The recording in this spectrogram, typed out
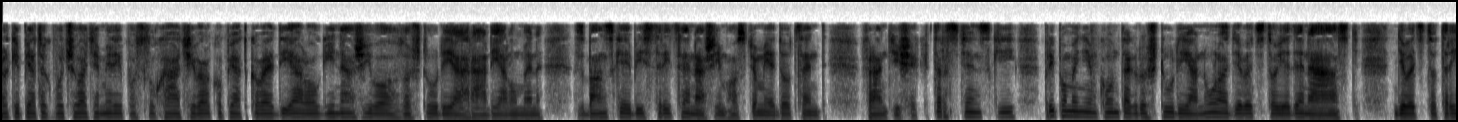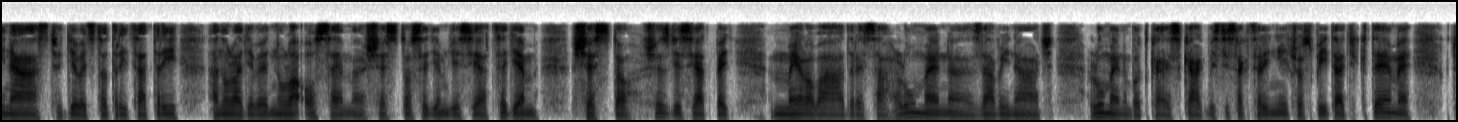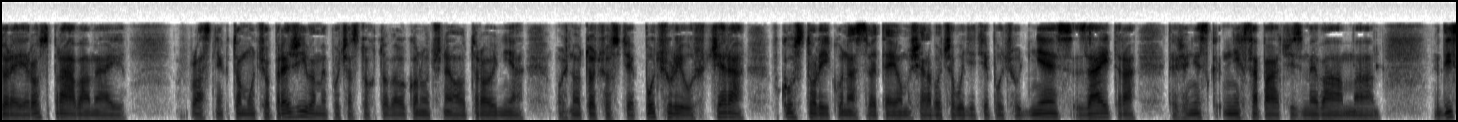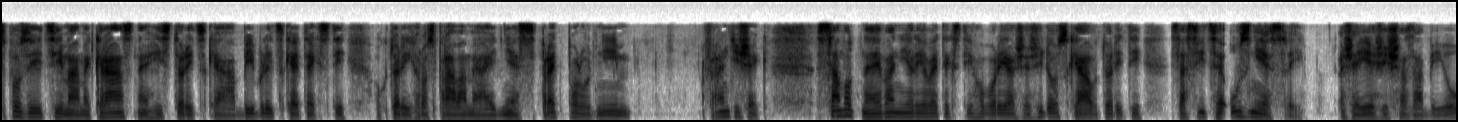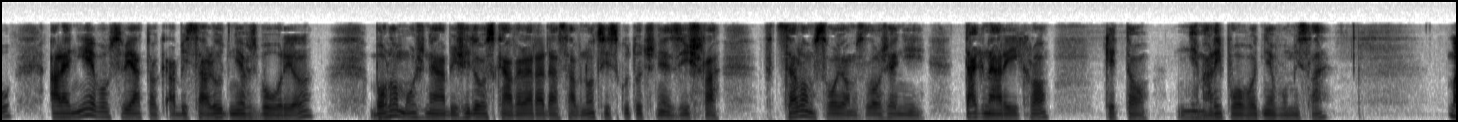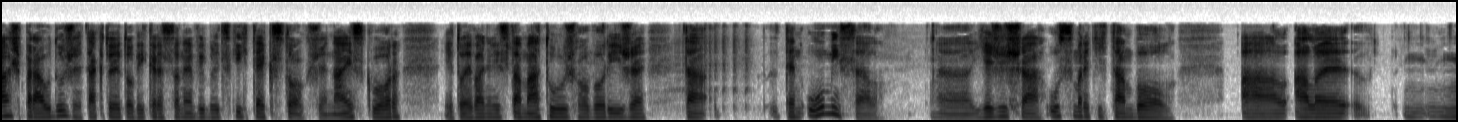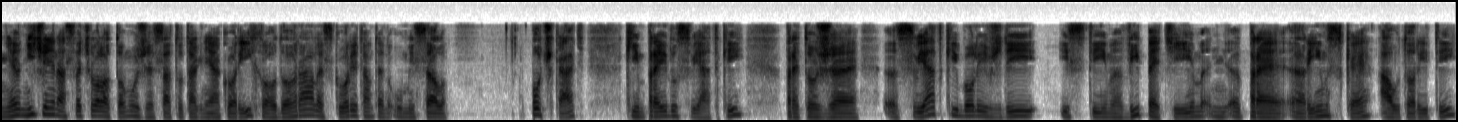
Veľký piatok počúvate, milí poslucháči, veľkopiatkové dialógy naživo zo štúdia Rádia Lumen z Banskej Bystrice. Naším hostom je docent František Trstenský. Pripomeniem kontakt do štúdia 0911 913 933 a 0908 677 665 mailová adresa lumen zavináč lumen.sk Ak by ste sa chceli niečo spýtať k téme, ktorej rozprávame rozprávame aj vlastne k tomu, čo prežívame počas tohto veľkonočného trojnia, možno to, čo ste počuli už včera v kostolíku na Svetej Omši, alebo čo budete počuť dnes, zajtra. Takže nech sa páči, sme vám k dispozícii. Máme krásne historické a biblické texty, o ktorých rozprávame aj dnes predpoludním. František, samotné evanieliové texty hovoria, že židovské autority sa síce uzniesli, že Ježiša zabijú, ale nie vo sviatok, aby sa ľud nevzbúril, bolo možné, aby židovská veľrada sa v noci skutočne zišla v celom svojom zložení tak narýchlo, keď to nemali pôvodne v úmysle? Máš pravdu, že takto je to vykreslené v biblických textoch, že najskôr je to evangelista Matúš hovorí, že tá, ten úmysel e, Ježiša usmrtiť tam bol, ale ne, nič nenasvedčovalo tomu, že sa to tak nejako rýchlo odohrá, ale skôr je tam ten úmysel počkať, kým prejdú sviatky, pretože e, sviatky boli vždy istým vypetím pre rímske autority,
